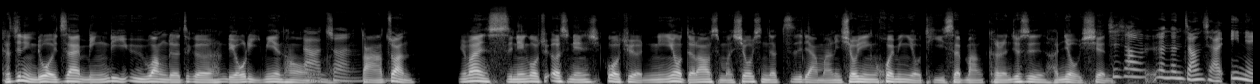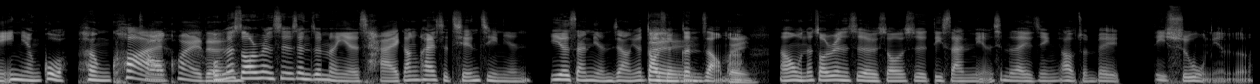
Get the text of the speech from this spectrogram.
可是你如果一直在名利欲望的这个流里面，哈，打转打转，你发现十年过去，二十年过去了，你有得到什么修行的资粮吗？你修行慧命有提升吗？可能就是很有限。其实像认真讲起来，一年一年过很快超快。快的。我们那时候认识圣真门也才刚开始前几年，一二三年这样，因为道玄对更早嘛。然后我那时候认识的时候是第三年，现在已经要准备第十五年了。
